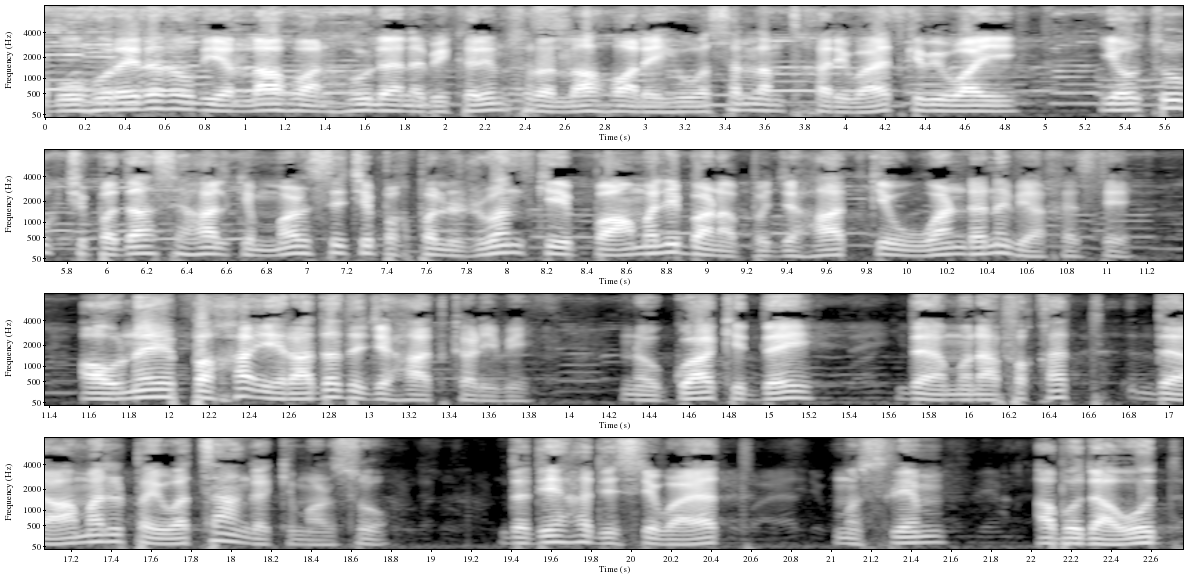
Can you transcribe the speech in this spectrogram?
ابو هريره رضی الله عنه له نبی کریم صلی الله علیه وسلم څخه روایت کوي وایي یو څوک چې په داسې حال کې مړ سي چې په خپل ژوند کې په عملی بڼه په جهاد کې ونډه نه وي اخیستې او نه یې پخه اراده د جهاد کړې وي نو ګواکې دی د منافقت د عمل په یوه څانګه کې مړ سو د دې حدیث روایت مسلم ابو داود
